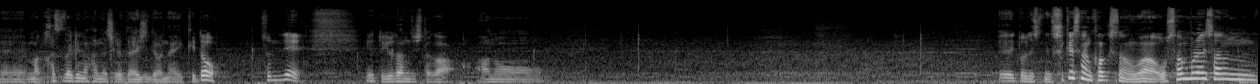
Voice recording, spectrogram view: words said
えーまあ、数だけの話が大事ではないけどそれで、えー、と余談でしたが、あのえーとですね、助さん、格さんはお侍さん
